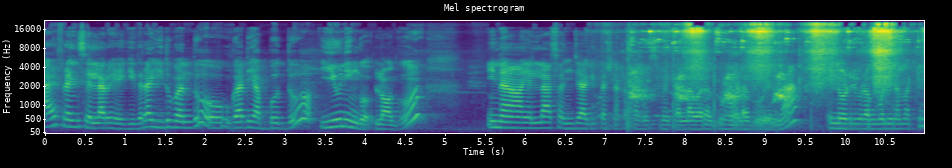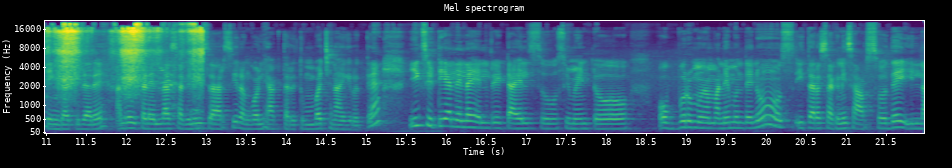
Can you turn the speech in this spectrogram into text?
ಹಾಯ್ ಫ್ರೆಂಡ್ಸ್ ಎಲ್ಲರೂ ಹೇಗಿದ್ದೀರಾ? ಇದು ಬಂದು ಯುಗಾದಿ ಹಬ್ಬದ್ದು ಈವ್ನಿಂಗು ಲಾಗು ಇನ್ನು ಎಲ್ಲ ಸಂಜೆ ಆಗಿದ ತಕ್ಷಣ ಕಸ ಗುಡಿಸ್ಬೇಕಲ್ಲ, ಹೊರಗು, ಒಳಗು ಎಲ್ಲ. ಇಲ್ಲಿ ನೋಡ್ರಿ ರಂಗೋಲಿನ ಮತ್ತೆ ಹೆಂಗೆ ಹಾಕಿದ್ದಾರೆ. ಅಂದರೆ ಈ ಕಡೆ ಎಲ್ಲ ಸಗಣಿ ಸಾರಿಸಿ ರಂಗೋಲಿ ಹಾಕ್ತಾರೆ, ತುಂಬ ಚೆನ್ನಾಗಿರುತ್ತೆ. ಈಗ ಸಿಟಿಯಲ್ಲೆಲ್ಲ ಎಲ್ರಿ ಟೈಲ್ಸು ಸಿಮೆಂಟು ಒಬ್ಬರು ಮನೆ ಮುಂದೆನೂ ಈ ಥರ ಸಗಣಿ ಸಾರಿಸೋದೇ ಇಲ್ಲ.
